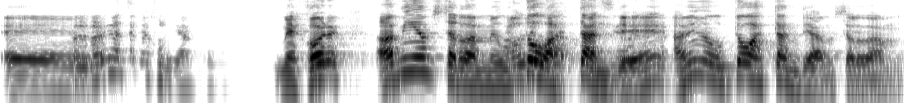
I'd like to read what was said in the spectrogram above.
Eh, Pero para mí va a estar mejor que antes. mejor. A mí Amsterdam me gustó bastante, ¿eh? A mí me gustó bastante Amsterdam.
